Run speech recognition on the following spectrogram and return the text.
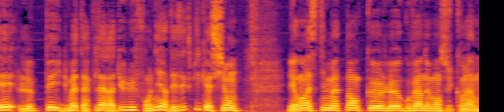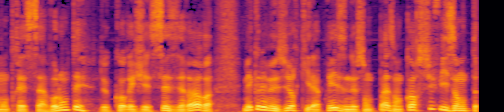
et le pays du matin clair a dû lui fournir des explications. L'Iran estime maintenant que le gouvernement sud-coréen a montré sa volonté de corriger ses erreurs, mais que les mesures qu'il a prises ne sont pas encore suffisantes.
